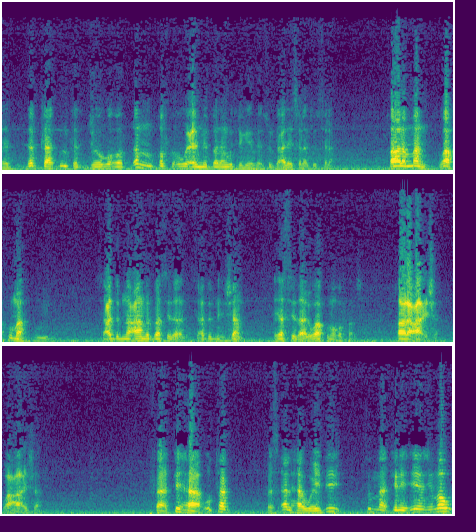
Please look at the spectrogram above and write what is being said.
eh, dadka dhulka jooga oo dhan qofka ugu cilmi badan witrigii rasuulka aleyhi salaatu wasalaam qaala man waa kuma buu yidhi sacd bna caamir baa sidaa le sacd bna hishaam ayaa sidaa le waa kuma qofkaas qaala caaisha waa caaisha faأtihaa u tag fas'alhaa weydii uma atinii i imow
